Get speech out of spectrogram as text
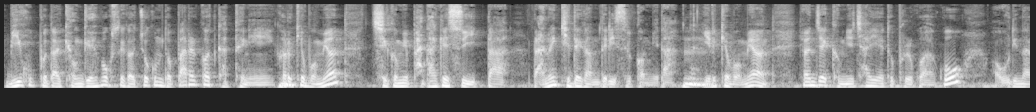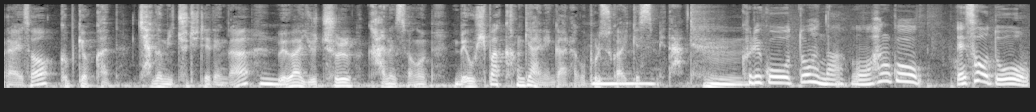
미국보다 경기 회복세가 조금 더 빠를 것 같으니 그렇게 보면 지금이 바닥일 수 있다라는 기대감들이 있을 겁니다. 이렇게 보면 현재 금리 차이에도 불구하고 어, 우리나라에서 급격한 자금 이 출이되든가 외화 유출 가능성은 매우 희박한 게 아닌가라고 볼 수가 있겠습니다. 음. 그리고 또 하나 어, 한국 에서도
